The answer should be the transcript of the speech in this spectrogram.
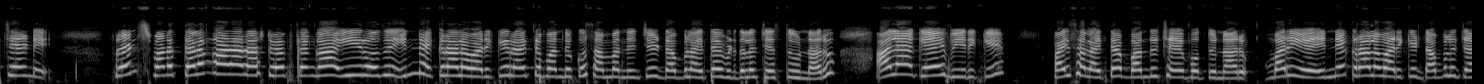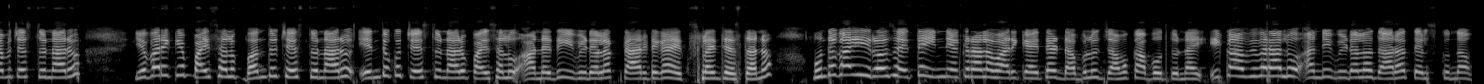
సబ్స్క్రైబ్ చేయండి. ఫ్రెండ్స్ మన తెలంగాణ రాష్ట్ర వ్యాప్తంగా ఈరోజు ఇన్ని ఎకరాల వారికి రైతు బంధుకు సంబంధించి డబ్బులు అయితే విడుదల చేస్తూ ఉన్నారు. అలాగే వీరికి పైసలు అయితే బంద్ చేయబోతున్నారు. మరి ఎన్ని ఎకరాల వారికి డబ్బులు జమ చేస్తున్నారు? ఎవరికి పైసలు బంద్ చేస్తున్నారు? ఎందుకు చేస్తున్నారు పైసలు అనేది ఈ వీడియోలో క్లారిటీగా ఎక్స్ప్లెయిన్ చేస్తాను. ముందుగా ఈరోజు అయితే ఇన్ని ఎకరాల వారికి అయితే డబ్బులు జమ కాబోతున్నాయి. ఇక వివరాలు అన్ని వీడియోల ద్వారా తెలుసుకుందాం.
